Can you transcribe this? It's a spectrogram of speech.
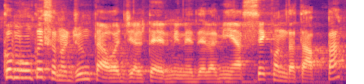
Comunque sono giunta oggi al termine della mia seconda tappa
